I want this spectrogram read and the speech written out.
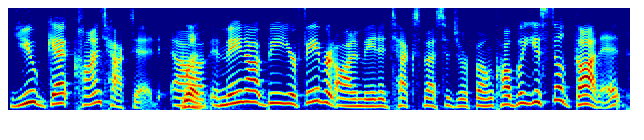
you get contacted. Uh, Right. It may not be your favorite automated text message or phone call, but you still got it.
